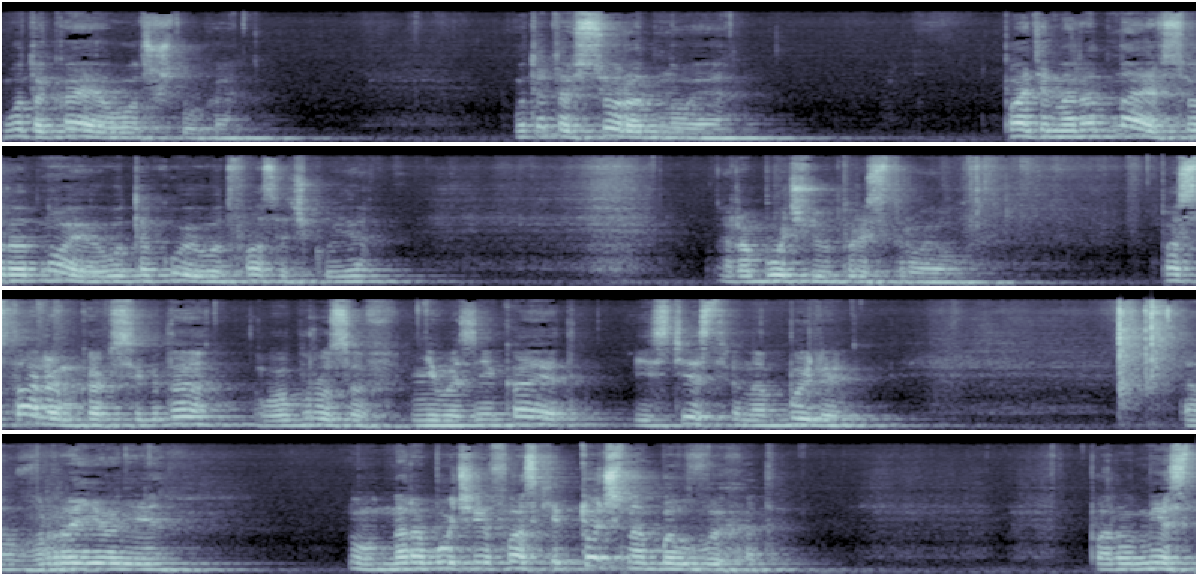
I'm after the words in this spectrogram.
вот такая вот штука. Вот это все родное. Патина родная, все родное. Вот такую вот фасочку я рабочую пристроил. По сталям, как всегда, вопросов не возникает. Естественно, были там в районе ну, на рабочие фаски точно был выход. Пару мест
